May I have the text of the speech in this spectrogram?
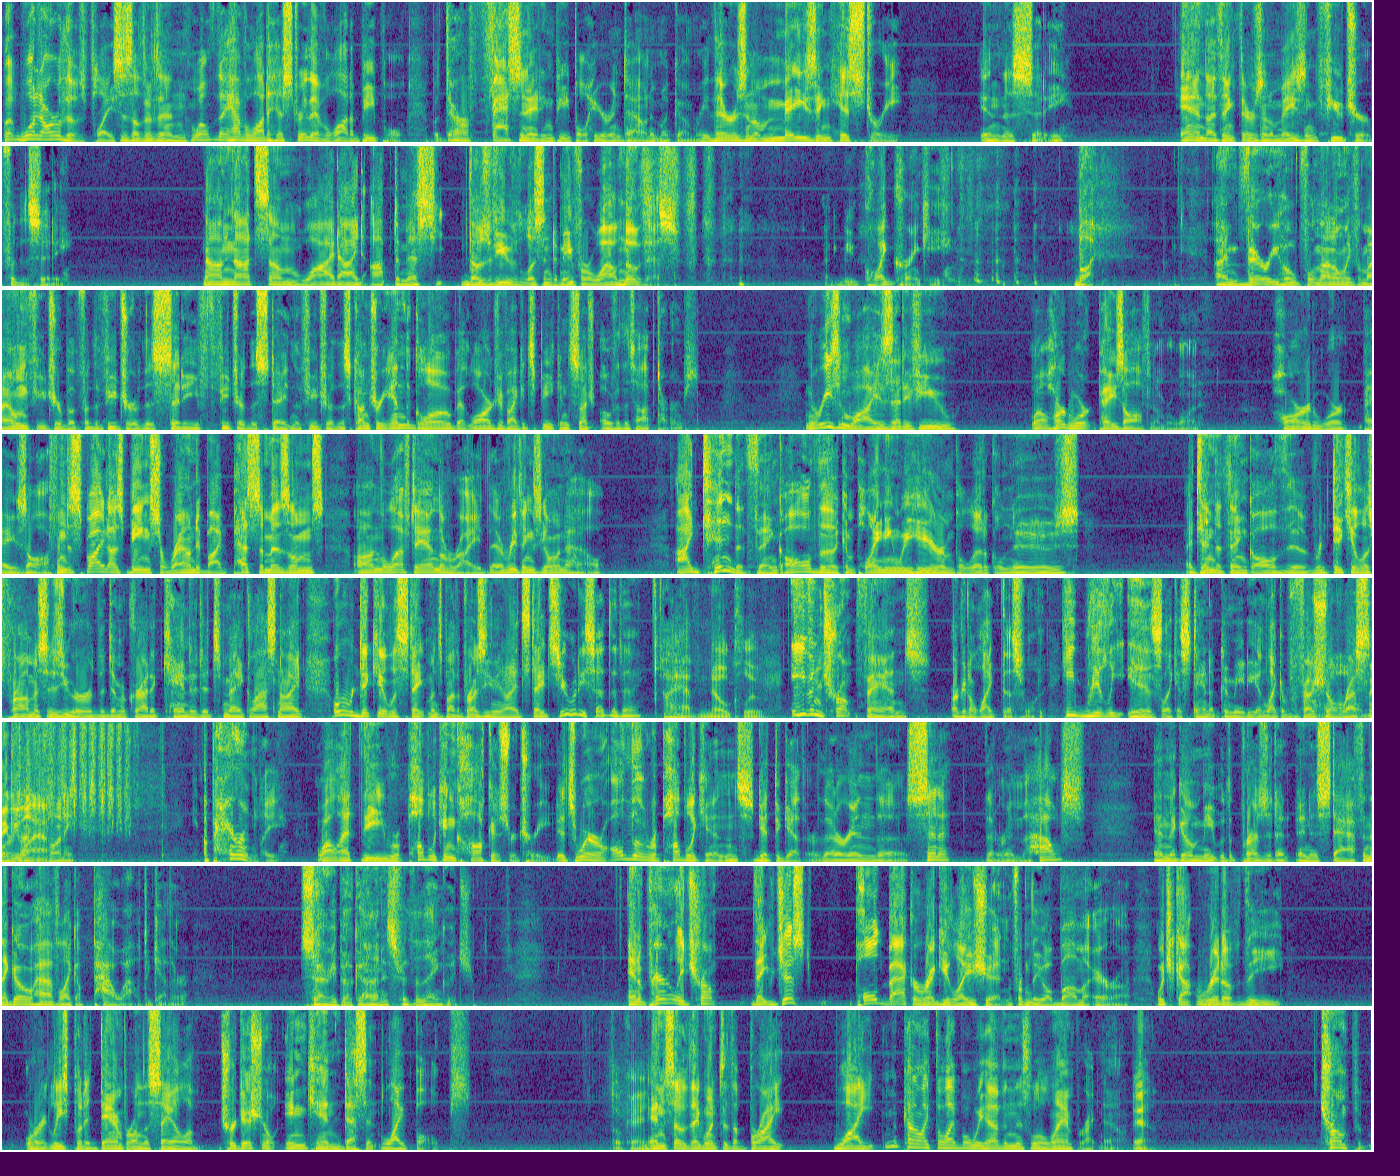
But what are those places other than, well, they have a lot of history, they have a lot of people, but there are fascinating people here in town in Montgomery. There is an amazing history in this city. And I think there's an amazing future for the city. Now, I'm not some wide eyed optimist. Those of you who've listened to me for a while know this. I can be quite cranky. but I'm very hopeful, not only for my own future, but for the future of this city, the future of the state, and the future of this country, and the globe at large, if I could speak in such over the top terms. And the reason why is that if you, well, hard work pays off, number one hard work pays off. And despite us being surrounded by pessimisms on the left and the right, that everything's going to hell, I tend to think all the complaining we hear in political news, I tend to think all the ridiculous promises you heard the Democratic candidates make last night, or ridiculous statements by the President of the United States. You hear what he said today? I have no clue. Even Trump fans are going to like this one. He really is like a stand up comedian, like a professional Oh, wrestler type funny apparently, while at the Republican caucus retreat, it's where all the Republicans get together that are in the Senate, that are in the House, and they go meet with the president and his staff, and they go have like a powwow together. Sorry, Pocahontas, for the language. And apparently, Trump, they just pulled back a regulation from the Obama era, which got rid of the or at least put a damper on the sale of traditional incandescent light bulbs. Okay. And so they went to the bright white, kind of like the light bulb we have in this little lamp right now. yeah. Trump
